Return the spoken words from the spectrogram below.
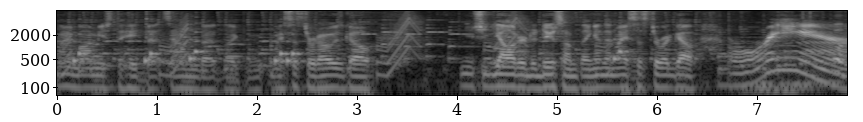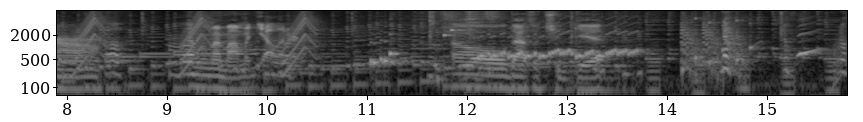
my mom used to hate that sound, but like my sister would always go. and She'd yell at her to do something, and then my sister would go. And then my mom would yell at her. Oh, that's what you get. no, no, no.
